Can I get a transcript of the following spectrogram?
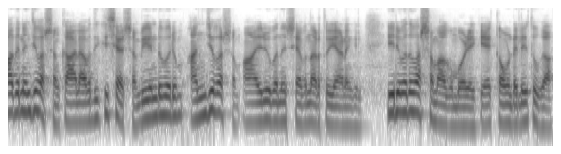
പതിനഞ്ച് വർഷം കാലാവധിക്ക് ശേഷം വീണ്ടും വരും അഞ്ച് വർഷം ആയിരം രൂപ നിക്ഷേപം നടത്തുകയാണെങ്കിൽ ഇരുപത് വർഷമാകുമ്പോഴേക്ക് അക്കൗണ്ടിലെ തുക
